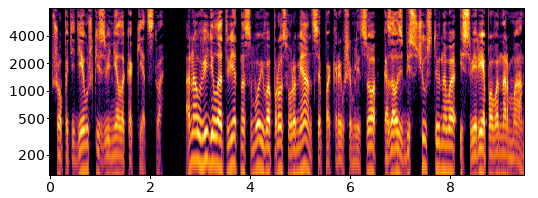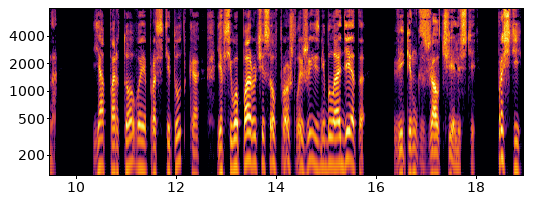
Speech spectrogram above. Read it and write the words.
В шепоте девушки звенело кокетство. Она увидела ответ на свой вопрос в румянце, покрывшем лицо, казалось, бесчувственного и свирепого нормана. Я портовая проститутка. Я всего пару часов прошлой жизни была одета. Викинг сжал челюсти. — Прости.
